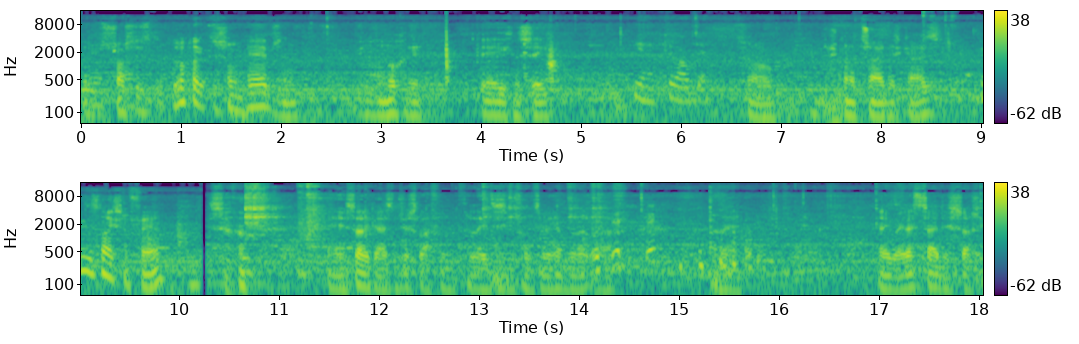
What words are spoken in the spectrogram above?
the sausage. It look like there's some herbs in. If you can look at it, there you can see. Yeah, throughout it. So, I'm just going to try this, guys. I think it's nice and firm. So, yeah, sorry, guys, I'm just laughing. The ladies in front of me having a little laugh. And, uh, anyway, let's try this sausage.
